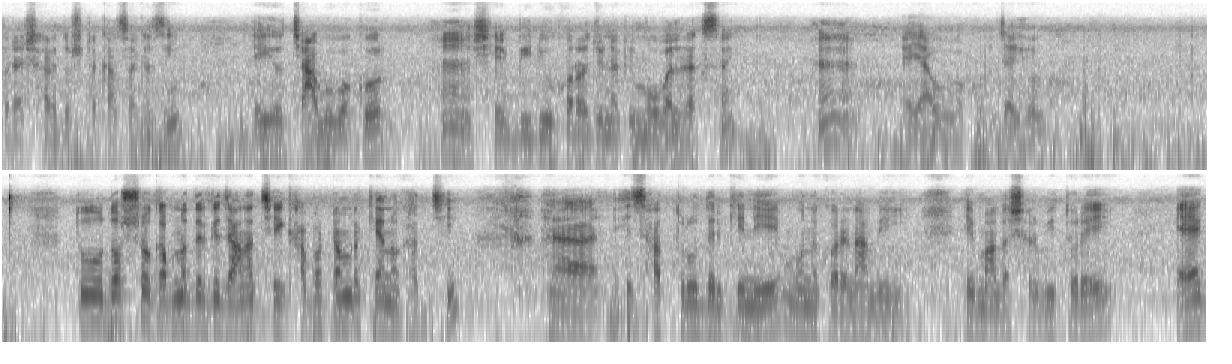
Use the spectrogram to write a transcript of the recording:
প্রায় সাড়ে দশটা কাছাকাছি। এই হচ্ছে আবু বকর হ্যাঁ সে ভিডিও করার জন্য একটি মোবাইল রাখছে হ্যাঁ এই আবু বকর, যাই হোক। তো দর্শক, আপনাদেরকে জানাচ্ছি, এই খাবারটা আমরা কেন খাচ্ছি? হ্যাঁ এই ছাত্রদেরকে নিয়ে মনে করেন আমি এই মাদ্রাসার ভিতরে এক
